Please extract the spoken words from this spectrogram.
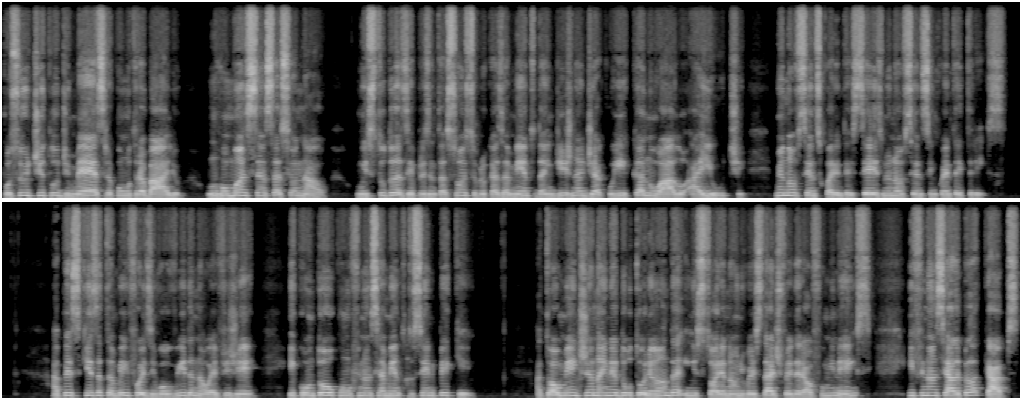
Possui o título de mestra com o trabalho Um Romance Sensacional, um estudo das representações sobre o casamento da indígena Jacuí Canualo Aiuti, 1946-1953. A pesquisa também foi desenvolvida na UFG e contou com o financiamento do CNPq. Atualmente, Janaína é doutoranda em História na Universidade Federal Fluminense e financiada pela CAPES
